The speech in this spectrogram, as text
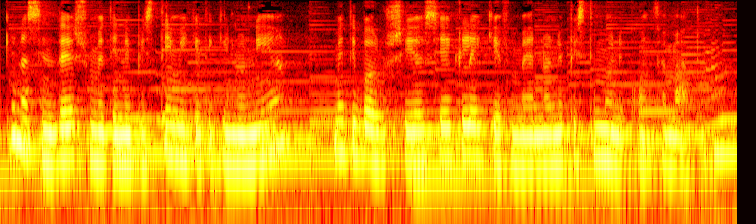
και να συνδέσουμε την επιστήμη και την κοινωνία με την παρουσίαση εκλαϊκευμένων επιστημονικών θεμάτων.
